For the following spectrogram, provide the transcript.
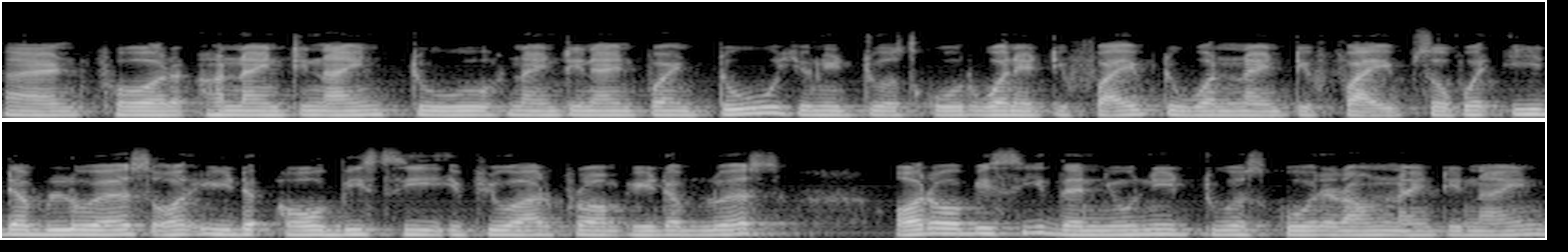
And for 99 to 99.2 you need to score 185 to 195 so for ews or obc if you are from ews or OBC then you need to score around 99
